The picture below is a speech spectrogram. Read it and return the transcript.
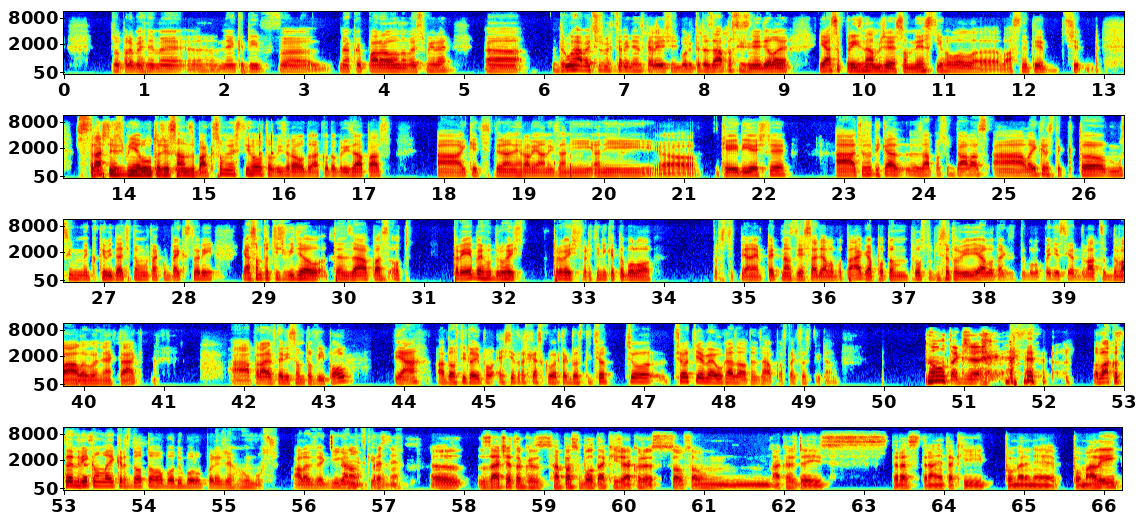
to prebehneme uh, niekedy v uh, nejakej paralelnom vesmíre. Uh, Druhá vec, čo sme chceli dneska riešiť, boli teda zápasy z nedele. Ja sa priznám, že som nestihol uh, vlastne tie... Že, strašne mi je ľúto, že Suns Bucks nestihol, to vyzeralo do, ako dobrý zápas. A aj keď teda nehrali Anis ani, ani uh, KD ešte. A čo sa týka zápasu Dallas a Lakers, tak to musím ako keby dať tomu takú backstory. Ja som totiž videl ten zápas od priebehu druhej, prvej štvrtiny, keď to bolo proste, ja neviem, 15-10 alebo tak a potom postupne sa to vyvíjalo, tak to bolo 50-22 alebo nejak tak. A práve vtedy som to vypol, ja, a Dosti to vypol ešte troška skôr, tak Dosti, čo, čo, čo tebe ukázal ten zápas, tak sa spýtam. No, takže... Lebo ako ten výkon Lakers do toho bodu bol úplne, že humus, ale že gigantický no, presne. humus. Uh, začiatok zápasu bol taký, že akože som, som na každej teraz strane taký pomerne pomalý.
